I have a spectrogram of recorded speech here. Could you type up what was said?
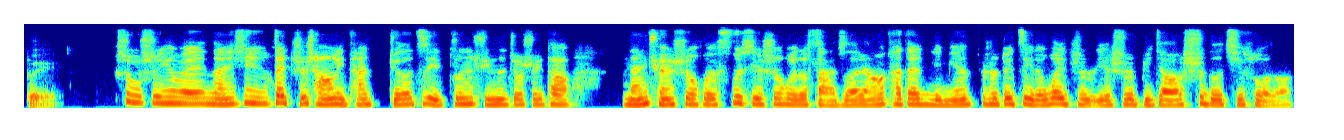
对。是不是因为男性在职场里，他觉得自己遵循的就是一套男权社会、父系社会的法则，然后他在里面就是对自己的位置也是比较适得其所的。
